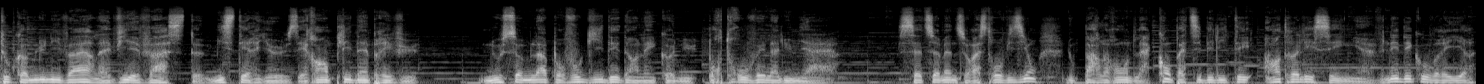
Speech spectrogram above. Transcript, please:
Tout comme l'univers, la vie est vaste, mystérieuse et remplie d'imprévus. Nous sommes là pour vous guider dans l'inconnu, pour trouver la lumière. Cette semaine sur Astrovision, nous parlerons de la compatibilité entre les signes. Venez découvrir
